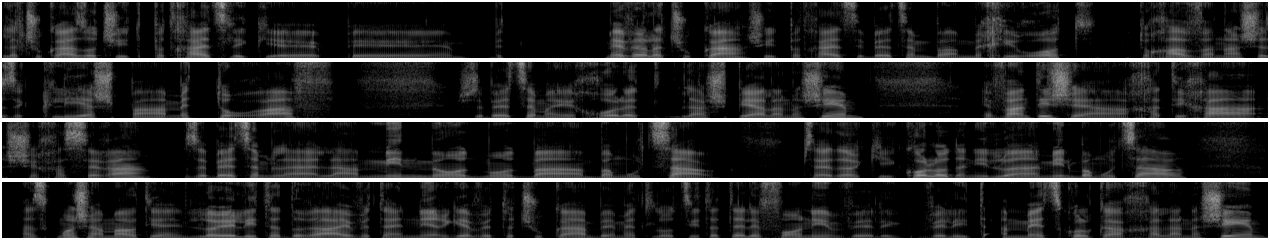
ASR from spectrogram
לתשוקה הזאת שהתפתחה אצלי, אה, ב... ב... מעבר לתשוקה שהתפתחה אצלי בעצם במכירות, מתוך ההבנה שזה כלי השפעה מטורף, שזה בעצם היכולת להשפיע על אנשים, הבנתי שהחתיכה שחסרה זה בעצם להאמין מאוד מאוד במוצר, בסדר? כי כל עוד אני לא אאמין במוצר, אז כמו שאמרתי, לא יהיה לי את הדרייב, את האנרגיה ואת התשוקה באמת להוציא את הטלפונים ול, ולהתאמץ כל כך על אנשים,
